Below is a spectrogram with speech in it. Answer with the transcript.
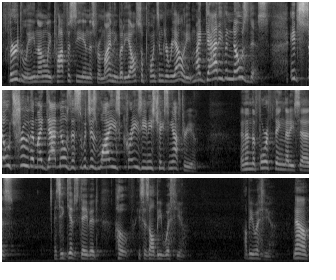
thirdly, not only prophecy in this reminding, but he also points him to reality. My dad even knows this. It's so true that my dad knows this, which is why he's crazy and he's chasing after you. And then the fourth thing that he says is he gives David hope. He says, I'll be with you. I'll be with you. Now,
